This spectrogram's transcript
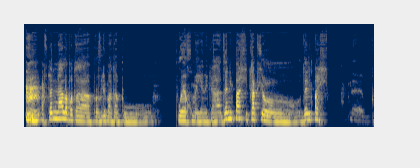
αυτό είναι άλλο από τα προβλήματα που, που έχουμε γενικά. Δεν υπάρχει κάποιο, δεν υπάρχει, ε,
